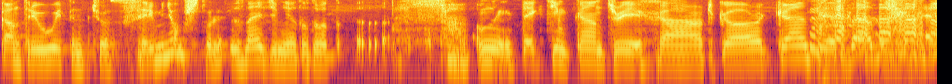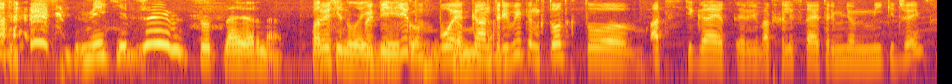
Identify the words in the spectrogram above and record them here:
country whipping? Что, с ремнем, что ли? Знаете, мне тут вот Tag Team Country, Hardcore Country, да, Микки Джеймс тут, наверное подкинула То есть победит в бое кантри выпинг тот, кто отстигает, отхлестает ремнем Микки Джеймс?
